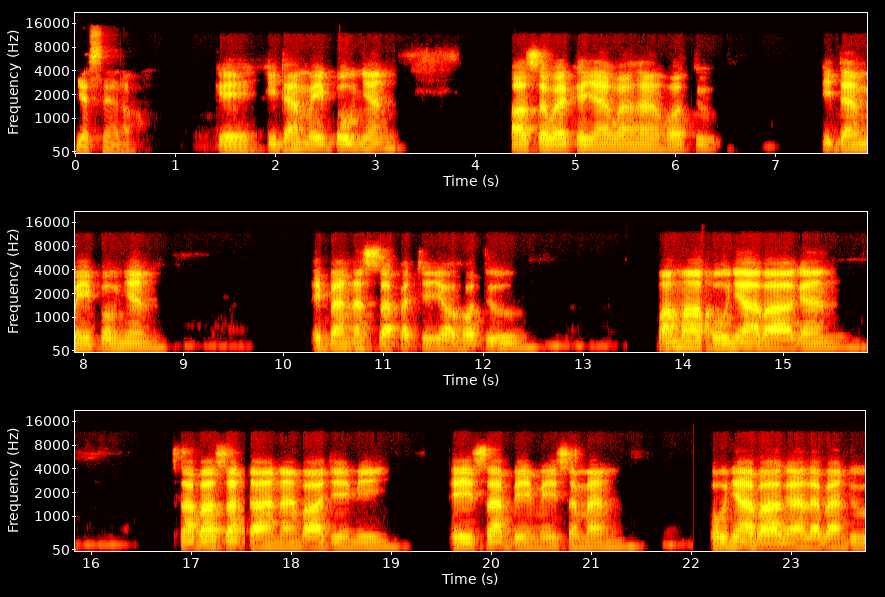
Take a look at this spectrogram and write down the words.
Yes, Sayadaw. Okay, idame ponyan asawakaya waha hotu idame ponyan Ibanasa pachayo hotu mama punya bagan sabasatana bajemi te sabbe me saman punya bagan labandu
